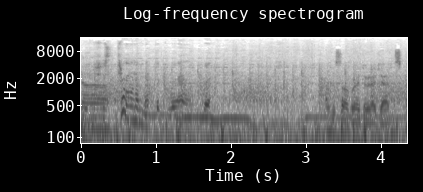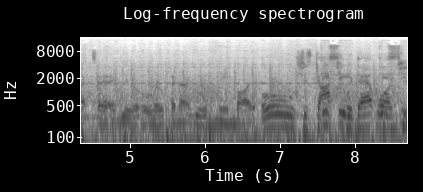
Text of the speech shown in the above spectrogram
Just throwing them at the ground, bro. I'm just over here doing a gen spectating you little loopiner, you mean boy. Oh, she's got DC, you with that one. DC, She,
